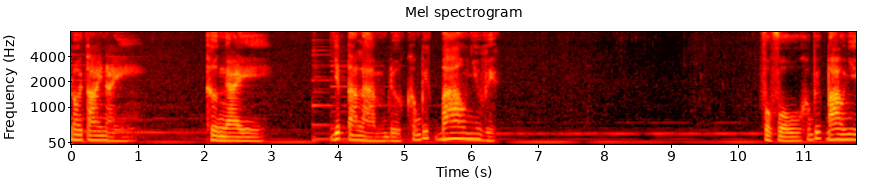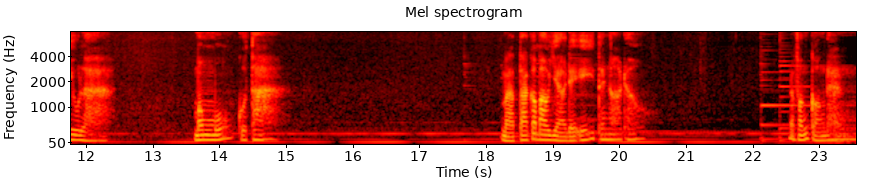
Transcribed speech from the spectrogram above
Đôi tay này thường ngày giúp ta làm được không biết bao nhiêu việc. Phục vụ không biết bao nhiêu là mong muốn của ta. Mà ta có bao giờ để ý tới nó đâu. Nó vẫn còn đang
